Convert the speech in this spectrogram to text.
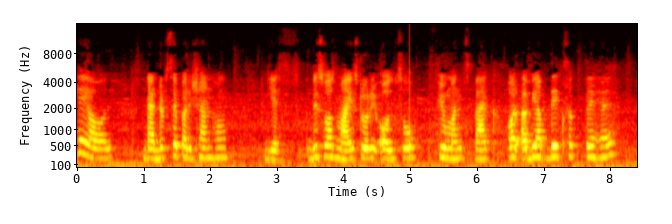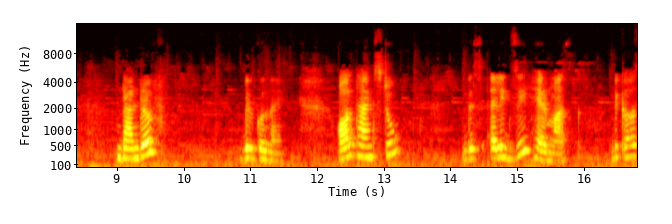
हे ऑल डैंड्रफ से परेशान हो। Yes this was my story also few months back और अभी आप देख सकते हैं, डैंड्रफ बिल्कुल नहीं all thanks to this Elixie hair mask because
